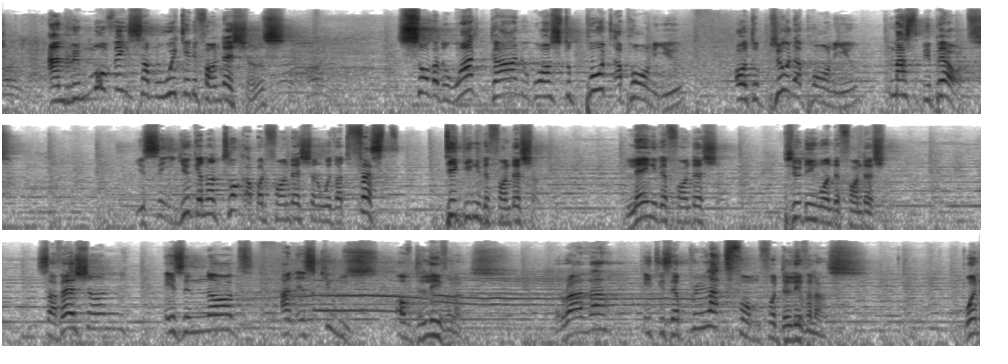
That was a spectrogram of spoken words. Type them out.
oh, and removing some wicked foundations so that what God wants to put upon you or to build upon you must be built. You see, you cannot talk about foundation without first digging the foundation, laying the foundation, building on the foundation. Salvation is not an excuse of deliverance, rather, it is a platform for deliverance. When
